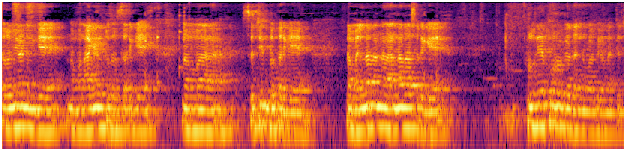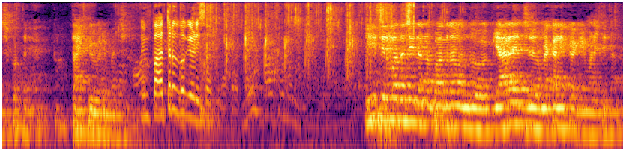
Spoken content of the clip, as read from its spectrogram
ರವಿ ಅಣ್ಣನ್ಗೆ ನಮ್ಮ ನಾಗೇಂದ್ರ ಪ್ರಸಾದ್ ಸರ್ಗೆ ನಮ್ಮ ಸಚಿನ್ ಬ್ರದರ್ಗೆ ನಮ್ಮೆಲ್ಲ ನನ್ನ ಅನ್ನದಾಸರಿಗೆ ಹೃದಯಪೂರ್ವಕ ಧನ್ಯವಾದಗಳನ್ನ ತಿಳಿಸ್ಕೊಡ್ತೇನೆ. ಥ್ಯಾಂಕ್ ಯು ವೆರಿ ಮಚ್ ನಿಮ್ಮ ಪಾತ್ರದ ಬಗ್ಗೆ ಹೇಳಿ ಸರ್. ಈ ಸಿನಿಮಾದಲ್ಲಿ ನನ್ನ ಪಾತ್ರ ಒಂದು ಗ್ಯಾರೇಜ್ ಮೆಕ್ಯಾನಿಕ್ ಆಗಿ ಮಾಡಿದ್ದೀನಿ ನಾನು.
